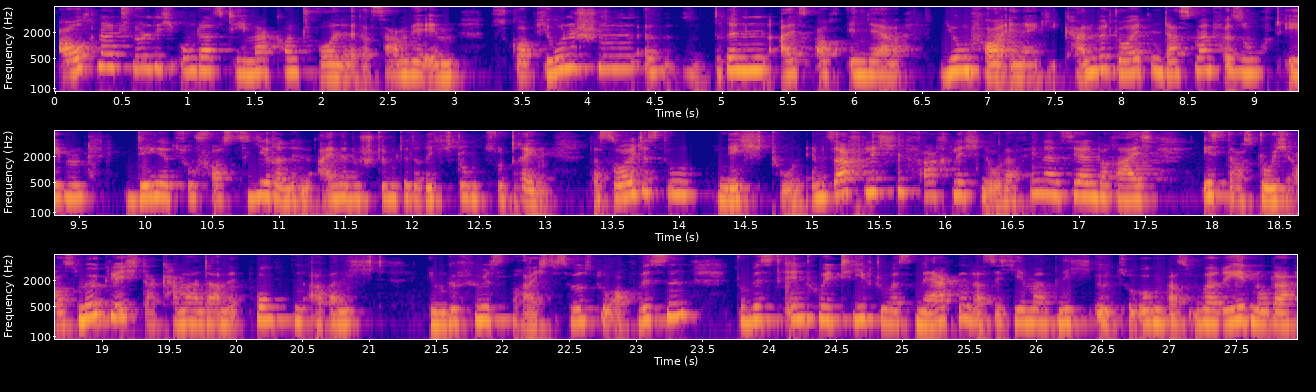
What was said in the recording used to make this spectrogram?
auch natürlich um das Thema Kontrolle. Das haben wir im Skorpionischen äh, drin, als auch in der Jungfrau-Energie. Kann bedeuten, dass man versucht, eben Dinge zu forcieren, in eine bestimmte Richtung zu drängen. Das solltest du nicht tun. Im sachlichen, fachlichen oder finanziellen Bereich ist das durchaus möglich. Da kann man damit punkten, aber nicht im Gefühlsbereich. Das wirst du auch wissen. Du bist intuitiv, du wirst merken, dass sich jemand nicht äh, zu irgendwas überreden oder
